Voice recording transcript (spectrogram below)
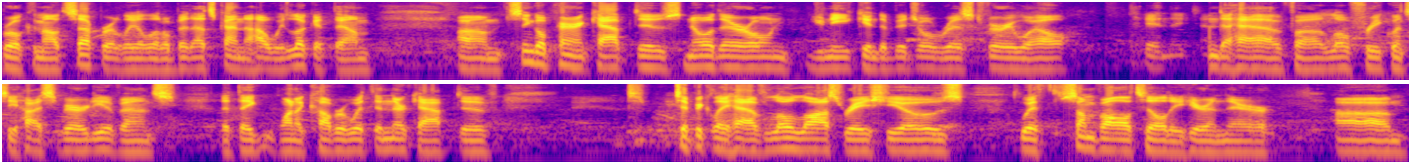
broke them out separately a little bit. That's kind of how we look at them. Um, single parent captives know their own unique individual risk very well, and they tend to have uh, low frequency, high severity events that they want to cover within their captive. And Typically, have low loss ratios with some volatility here and there. Um,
